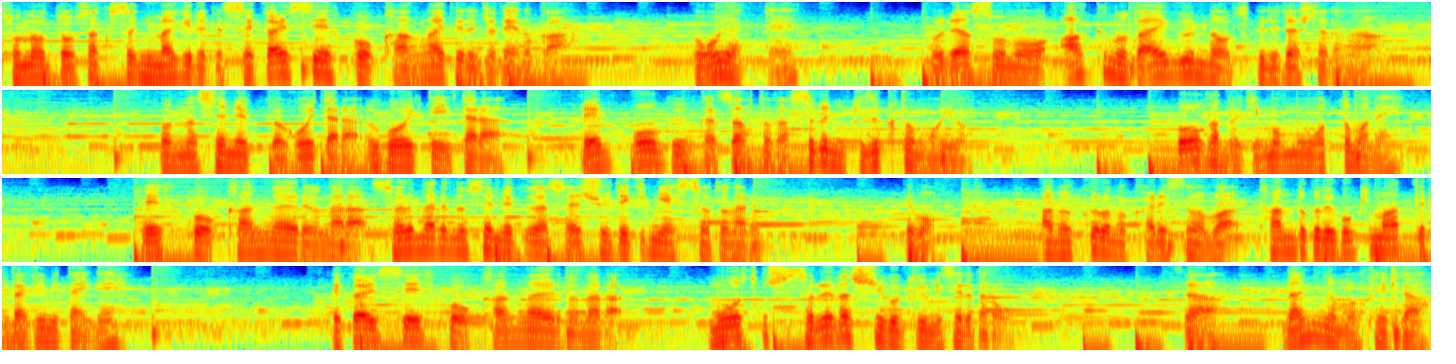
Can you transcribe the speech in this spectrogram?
そのどさくさに紛れて世界征服を考えてるんじゃねえのか。どうやって？そりゃその悪の大軍団を作り出しただな。そんな戦力が動いたら、動いていたら、連邦軍かザフトがすぐに気づくと思うよ。トーガの疑問ももっともね。征服を考えるのなら、それなりの戦力が最終的には必要となる。でも、あの黒のカリスマは単独で動き回ってるだけみたいね。世界征服を考えるのなら、もう少しそれらしい動きを見せるだろう。じゃあ、何が目的だ？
